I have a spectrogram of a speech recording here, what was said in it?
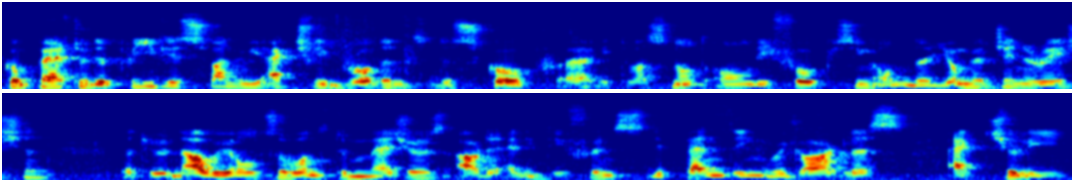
compared to the previous one, we actually broadened the scope. it was not only focusing on the younger generation, but we, now we also want to measure are there any difference depending, regardless, actually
